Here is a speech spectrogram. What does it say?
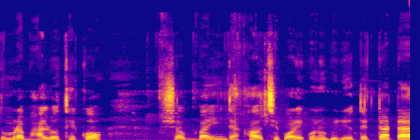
তোমরা ভালো থেকো। সবাই দেখা হচ্ছে পরে কোনো ভিডিওতে। টাটা!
